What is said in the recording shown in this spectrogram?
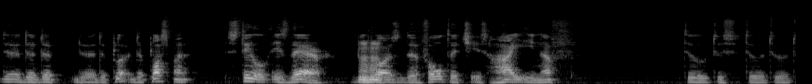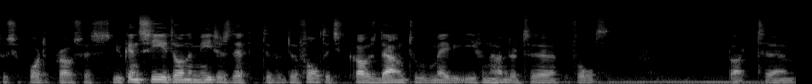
the the the the, the, the plasma still is there because the voltage is high enough to to to to to support the process. You can see it on the meters that the, the voltage goes down to maybe even 100 uh, volt, but. Um,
